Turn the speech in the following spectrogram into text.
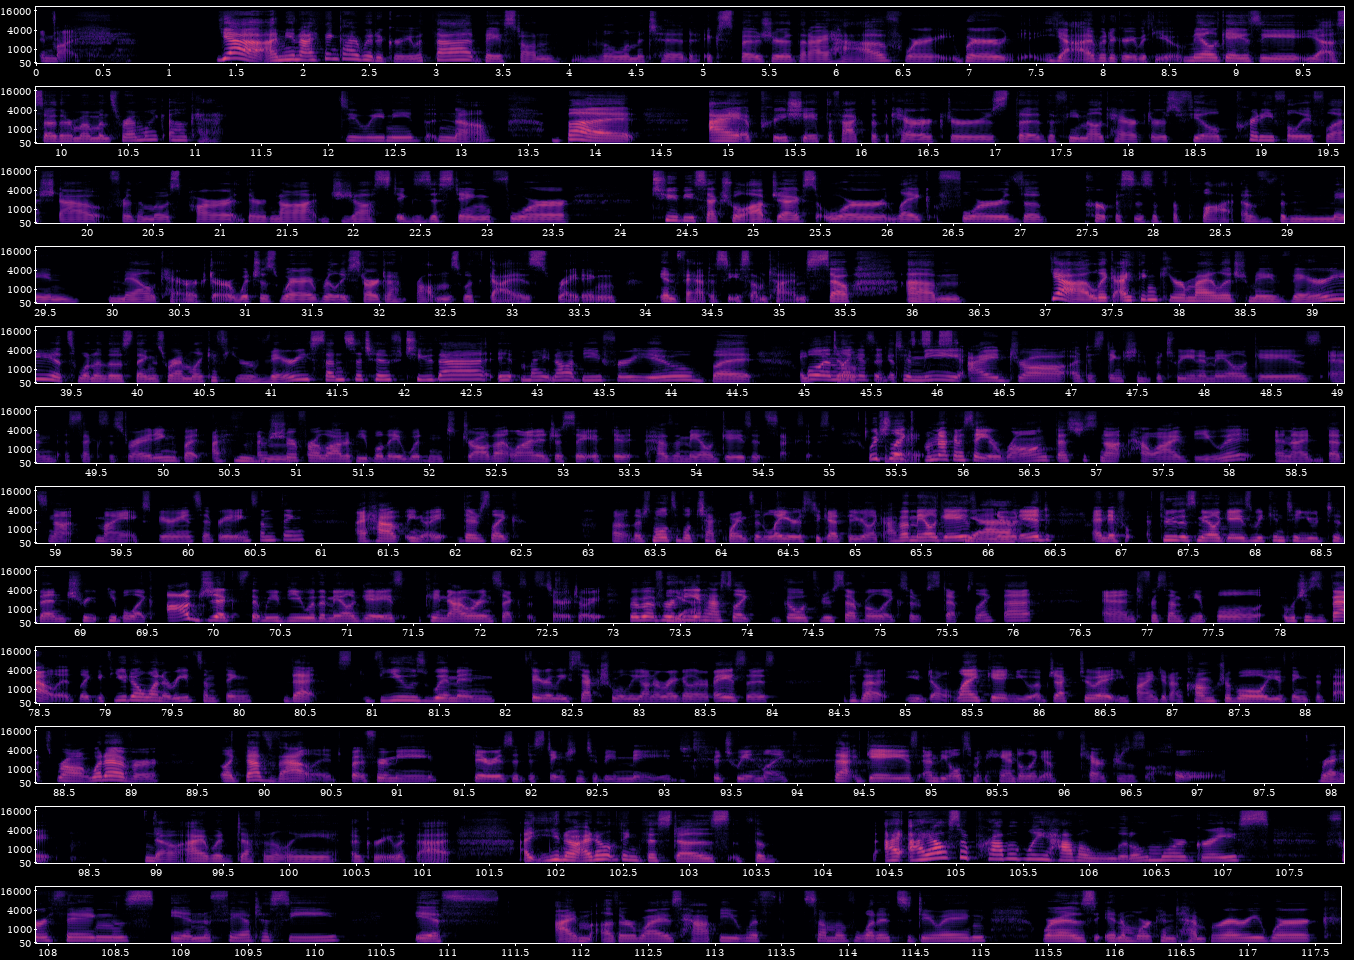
in my opinion Yeah, I mean, I think I would agree with that based on the limited exposure that I have where where yeah, I would agree with you. Male gazy, yes. So there are moments where I'm like, okay, do we need no. But I appreciate the fact that the characters, the the female characters feel pretty fully fleshed out for the most part. They're not just existing for to be sexual objects or like for the purposes of the plot of the main male character, which is where I really start to have problems with guys writing in fantasy sometimes. So, um yeah, like I think your mileage may vary. It's one of those things where I'm like if you're very sensitive to that, it might not be for you, but I well and like i said to me i draw a distinction between a male gaze and a sexist writing but I, i'm Mhm. sure for a lot of people they wouldn't draw that line and just say if it has a male gaze it's sexist which like Right. i'm not going to say you're wrong that's just not how i view it and i that's not my experience of reading something i have you know it- there's like I don't know, there's multiple checkpoints and layers to get there. You're like, I have a male gaze, Yeah. noted. And if through this male gaze we continue to then treat people like objects that we view with a male gaze, okay, now we're in sexist territory. But but for me, it has to like go through several like sort of steps like that. And for some people, which is valid, like if you don't want to read something that views women fairly sexually on a regular basis, because that you don't like it, you object to it, you find it uncomfortable, you think that that's wrong, whatever, like that's valid. But for me, there is a distinction to be made between like that gaze and the ultimate handling of characters as a whole. Right. No, I would definitely agree with that. I, you know, I don't think this does the. I, I also probably have a little more grace for things in fantasy if I'm otherwise happy with some of what it's doing. Whereas in a more contemporary work,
